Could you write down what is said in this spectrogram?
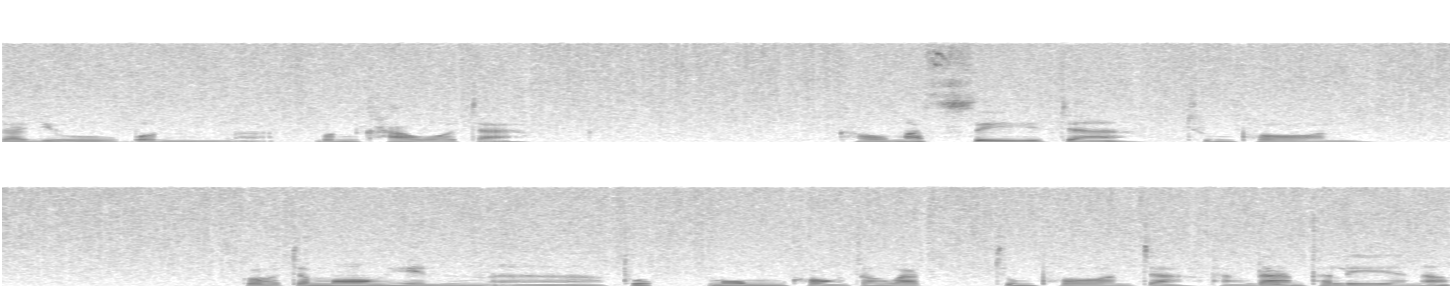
จะอยู่บนบนเขาจ้ะ เขามัดซีจ้ะ ชุมพร ก็จะมองเห็นทุกมุมของจังหวัดชุมพรจ้ะ ทางด้านทะเลเนาะ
